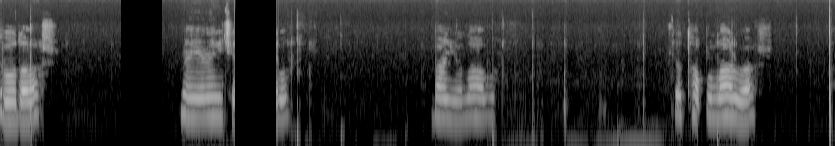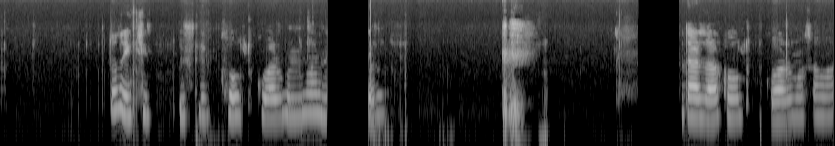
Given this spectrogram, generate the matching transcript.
Bu oda var. Ben yana geçelim. Banyo, lavabo. Burada tablolar var. Burada da iki üçlü koltuk var. Bunlar ne? Derler koltuk var, masa var.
